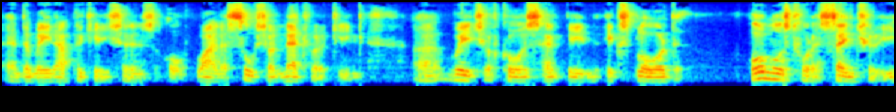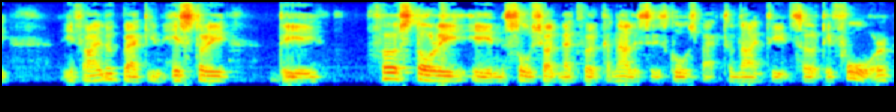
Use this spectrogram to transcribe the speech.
and the main applications of wireless social networking, uh, which of course have been explored almost for a century if I look back in history, the first story in social network analysis goes back to 1934.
